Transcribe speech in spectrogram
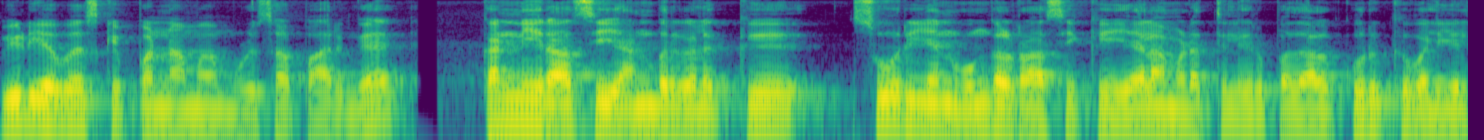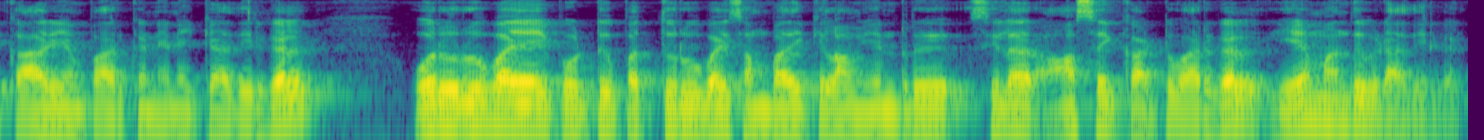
வீடியோவை ஸ்கிப் பண்ணாமல் முழுசாக பாருங்கள் கன்னி ராசி அன்பர்களுக்கு சூரியன் உங்கள் ராசிக்கு ஏழாம் இடத்தில் இருப்பதால் குறுக்கு வழியில் காரியம் பார்க்க நினைக்காதீர்கள். ஒரு ரூபாயை போட்டு பத்து ரூபாய் சம்பாதிக்கலாம் என்று சிலர் ஆசை காட்டுவார்கள். ஏமாந்து விடாதீர்கள்.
